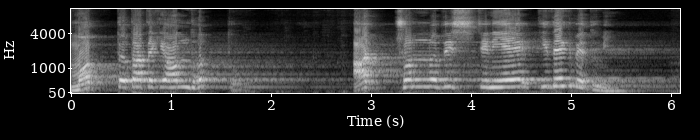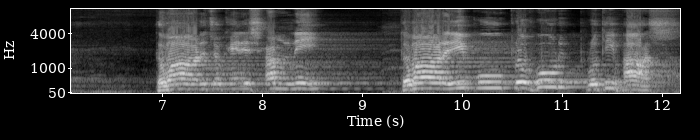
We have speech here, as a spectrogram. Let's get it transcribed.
মত্ততা থেকে অন্ধত্ব? আচ্ছন্ন দৃষ্টি নিয়ে কি দেখবে তুমি? তোমার চোখের সামনে তোমার রিপু প্রভুর প্রতিভাস।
